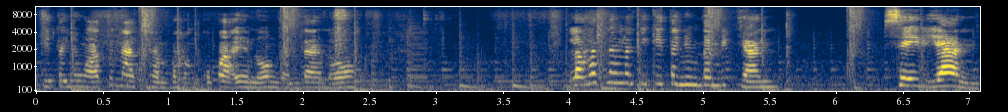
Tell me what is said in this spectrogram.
kita nyo nga ito, natsambahan ko pa. Ayan o, ang ganda no. Lahat ng nakikita nyong damit yan, sale yan.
